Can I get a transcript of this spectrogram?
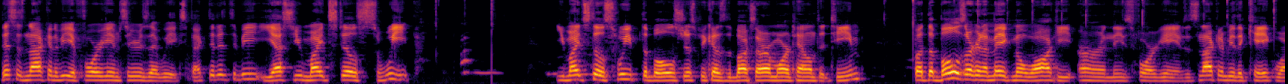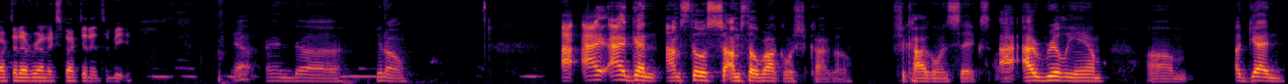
this is not going to be a four game series that we expected it to be. Yes, you might still sweep. You might still sweep the Bulls just because the Bucks are a more talented team, but the Bulls are going to make Milwaukee earn these four games. It's not going to be the cakewalk that everyone expected it to be. Yeah, and uh, you know, I, I, again, I'm still, I'm still rocking with Chicago, Chicago in six. I, I really am. Um, again,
